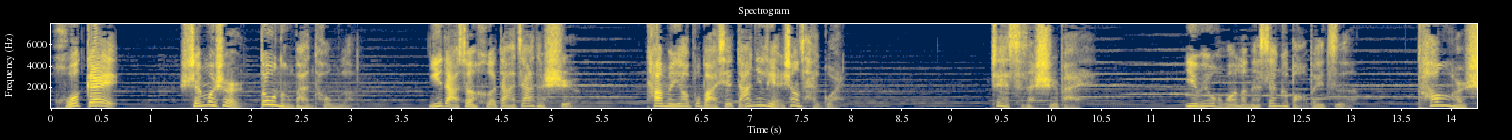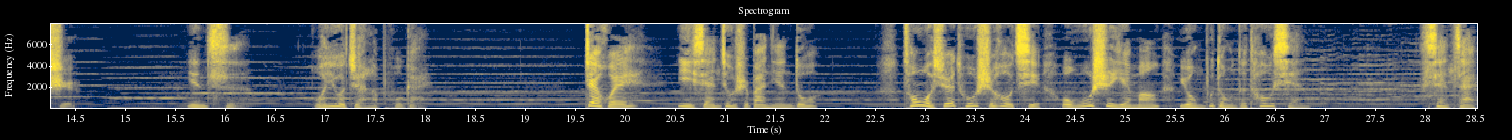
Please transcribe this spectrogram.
活该，什么事儿都能办通了。你打算和大家的事，他们要不把鞋打你脸上才怪。这次的失败。因为我忘了那三个宝贝字，汤而食，因此我又卷了铺盖。这回一闲就是半年多。从我学徒时候起，我无事也忙，永不懂得偷闲。现在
